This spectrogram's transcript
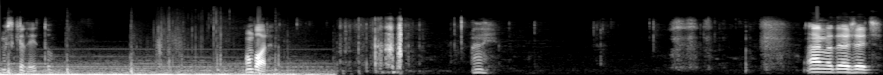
Um esqueleto? Vambora. Ai. Ai, meu Deus, gente.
